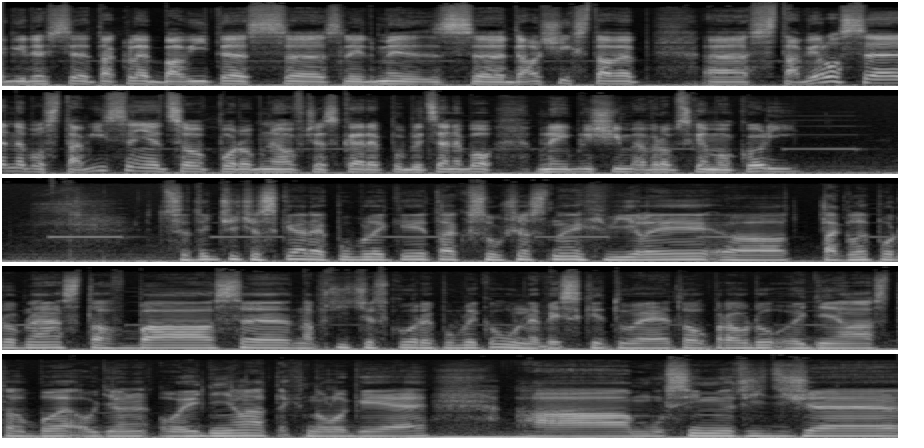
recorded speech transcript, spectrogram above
když se takhle bavíte s, s lidmi z dalších staveb, stavilo se nebo staví se něco podobného v České republice nebo v nejbližším evropském okolí? Co se týče České republiky, tak v současné chvíli uh, takhle podobná stavba se napříč Českou republikou nevyskytuje. Je to opravdu ojedinělá stavba, ojedinělá technologie a musím říct, že eh,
